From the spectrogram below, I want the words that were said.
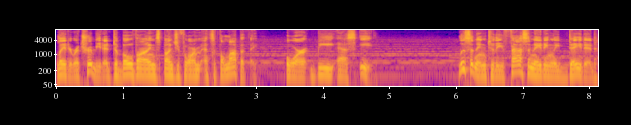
later attributed to bovine spongiform encephalopathy, or BSE. Listening to the fascinatingly dated,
